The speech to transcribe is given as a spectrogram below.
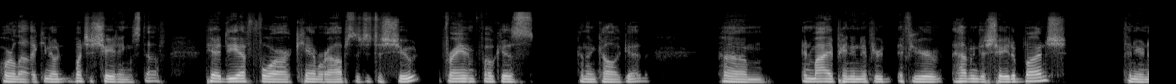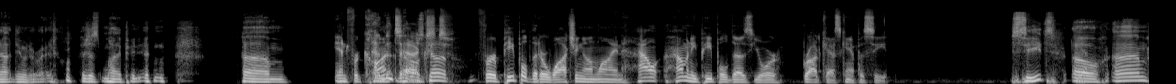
or like, you know, a bunch of shading stuff. The idea for our camera ops is just to shoot, frame, focus, and then call it good. Um, in my opinion, if you're if you're having to shade a bunch, then you're not doing it right. That's just my opinion. Um, And for And context, kind of- for people that are watching online, how how many people does your broadcast campus seat? seat, oh, um,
